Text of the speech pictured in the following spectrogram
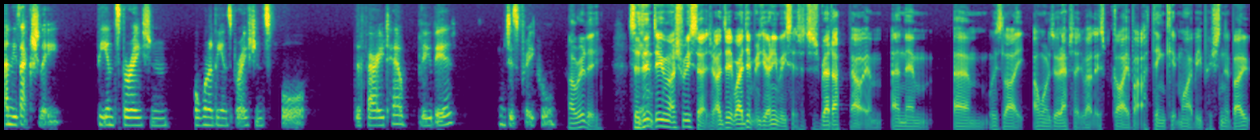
And he's actually the inspiration, or one of the inspirations for the fairy tale Bluebeard, which is pretty cool. Oh, really? So I didn't do much research. I did. Well, I didn't really do any research. I just read up about him, and then um, was like, I want to do an episode about this guy, but I think it might be pushing the boat,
